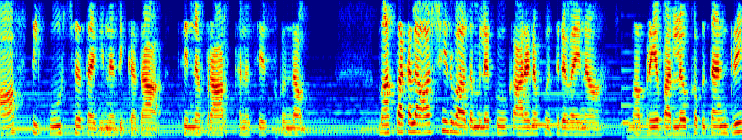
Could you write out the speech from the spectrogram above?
ఆస్తి కూర్చదగినది కదా? చిన్న ప్రార్థన చేసుకుందాం. మా సకల ఆశీర్వాదములకు కారణపుత్రమైన మా ప్రియ పరలోకపు తండ్రి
